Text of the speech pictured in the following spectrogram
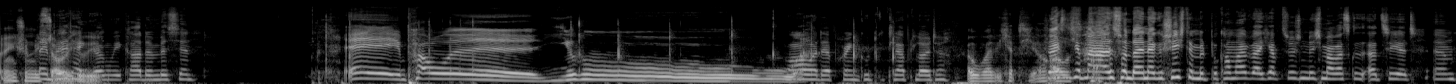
Ist eigentlich schon die Dein Bild hängt gewesen. irgendwie gerade ein bisschen. Ey, Paul! Juhu! Wow, der Prank gut geklappt, Leute. Oh, warte, ich hatte dich auch Ich weiß nicht, ob man alles von deiner Geschichte mitbekommen hat, weil ich habe zwischendurch mal was erzählt. Ähm,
